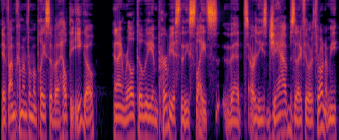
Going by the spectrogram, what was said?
if I'm coming from a place of a healthy ego and I'm relatively impervious to these slights that are these jabs that I feel are thrown at me,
